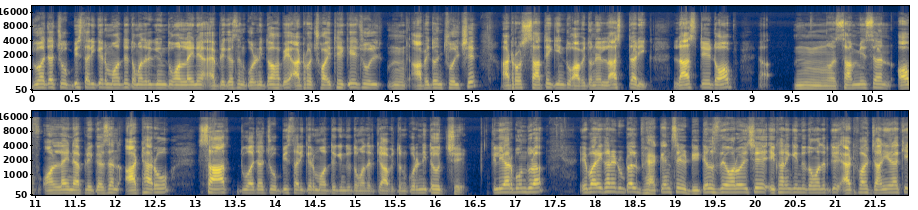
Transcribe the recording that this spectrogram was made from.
দু হাজার চব্বিশ তারিখের মধ্যে তোমাদের কিন্তু অনলাইনে অ্যাপ্লিকেশন করে নিতে হবে। আঠারো ছয় থেকে চল আবেদন চলছে। আঠারো সাতে কিন্তু আবেদনের লাস্ট তারিখ। Last date of submission of online application আঠারো সাত দু তারিখের মধ্যে কিন্তু তোমাদেরকে আবেদন করে নিতে হচ্ছে। ক্লিয়ার বন্ধুরা? এবার এখানে টোটাল ভ্যাকেন্সির ডিটেলস দেওয়া রয়েছে। এখানে কিন্তু তোমাদেরকে অ্যাট ফার্স্ট জানিয়ে রাখি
